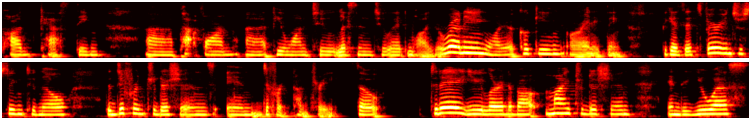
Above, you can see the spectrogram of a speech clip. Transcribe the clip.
podcasting uh, platform uh, if you want to listen to it while you're running, while you're cooking, or anything, because it's very interesting to know the different traditions in different country. So today you learned about my tradition in the U.S.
